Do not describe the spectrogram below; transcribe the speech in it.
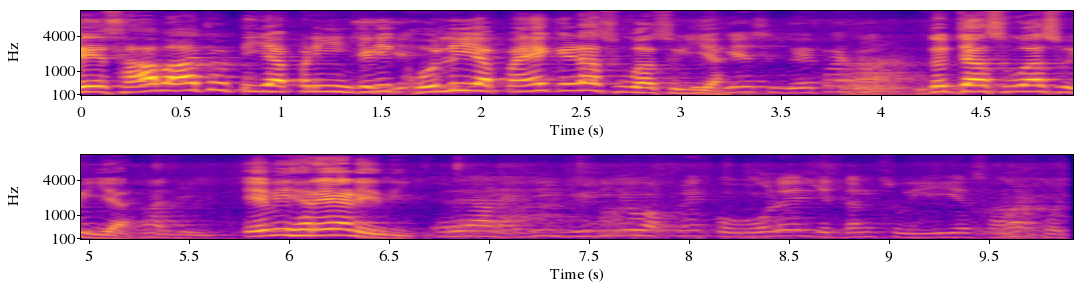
ਤੇ ਸਾਹਿਬ ਆ ਝੋਟੀ ਆਪਣੀ ਜਿਹੜੀ ਖੋਲੀ ਆਪਾਂ ਇਹ ਕਿਹੜਾ ਸੂਆ ਸੂਈ ਆ? ਇਹ ਸੂਏ ਭਾਜੀ। ਦੂਜਾ ਸੂਆ ਸੂਈ ਆ। ਹਾਂਜੀ। ਇਹ ਵੀ ਹਰਿਆਣੇ ਦੀ। ਹਰਿਆਣੇ ਦੀ ਵੀਡੀਓ ਆਪਣੇ ਕੋਲ ਹੈ ਜਿੱਦਣ ਸੂਈ ਹੈ ਸਾਰਾ ਕੁਝ।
